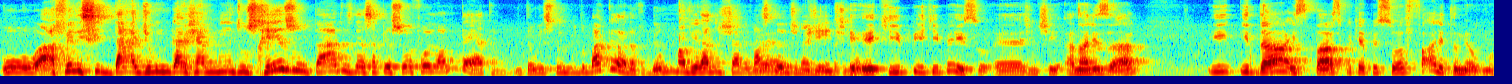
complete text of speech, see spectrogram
o, a felicidade, o engajamento, os resultados dessa pessoa foi lá no teto. Então isso foi muito bacana, deu uma virada de chave bastante é, na gente. Acho que equipe, equipe é isso, é a gente analisar e, e dar espaço para que a pessoa fale também alguma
